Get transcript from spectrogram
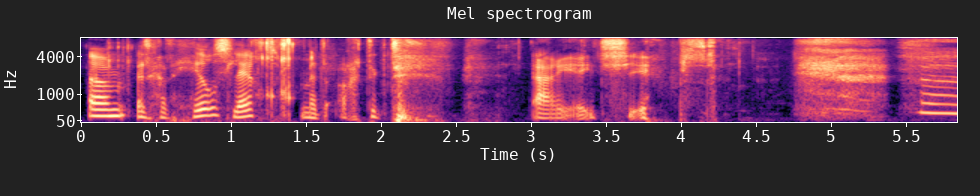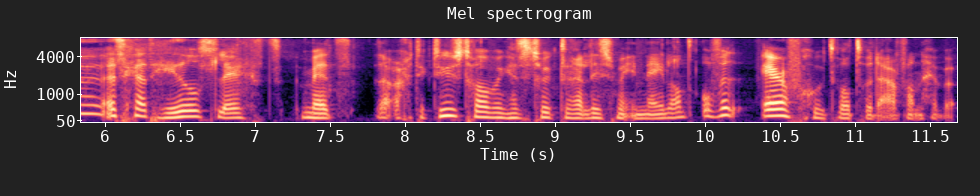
ehm, het gaat heel slecht met de eet chips. Eh, het gaat heel slecht met de architectuurstroming, het structuralisme in Nederland of het erfgoed wat we daarvan hebben.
